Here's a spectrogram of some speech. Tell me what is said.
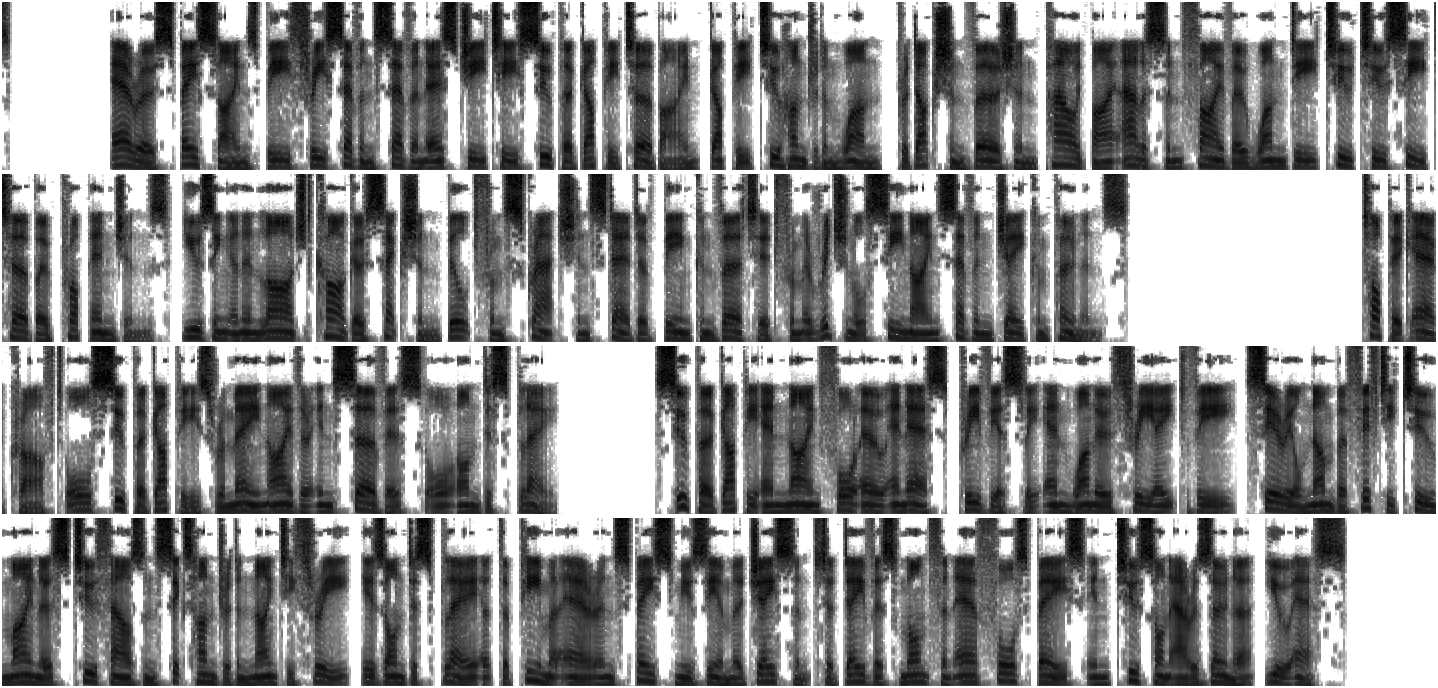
Aero Spacelines B377 SGT Super Guppy turbine Guppy 201, production version powered by Allison 501D22C turboprop engines, using an enlarged cargo section built from scratch instead of being converted from original C97J components. Topic aircraft All Super Guppies remain either in service or on display. Super Guppy N940NS previously N1038V, serial number 52-2693, is on display at the Pima Air and Space Museum adjacent to Davis-Monthan Air Force Base in Tucson, Arizona, U.S.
